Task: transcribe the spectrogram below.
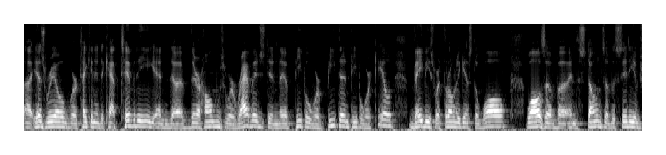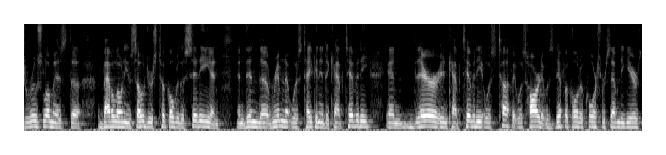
uh, Israel were taken into captivity and uh, their homes were ravaged and the people were beaten, people were killed, babies were thrown against the wall, walls of uh, and the stones of the city of Jerusalem as the Babylonian soldiers took over the city and and then the remnant was taken into captivity. And there in captivity it was tough, it was hard, it was difficult of course for 70 years.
